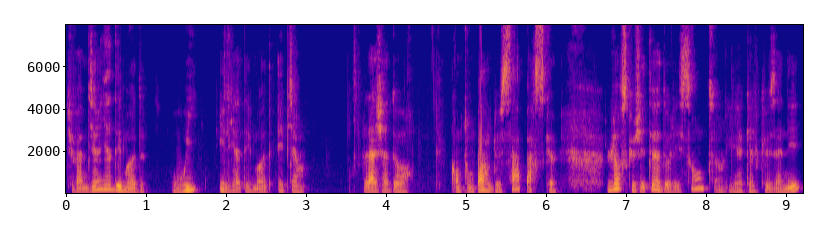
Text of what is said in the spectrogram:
tu vas me dire, il y a des modes. Oui, il y a des modes. Eh bien, là, j'adore quand on parle de ça parce que lorsque j'étais adolescente, il y a quelques années,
